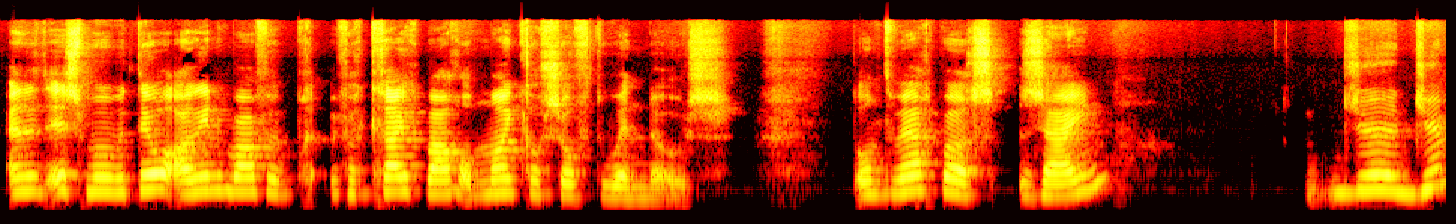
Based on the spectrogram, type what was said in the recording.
en het is momenteel alleen maar ver- verkrijgbaar op Microsoft Windows. De ontwerpers zijn J- Jim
